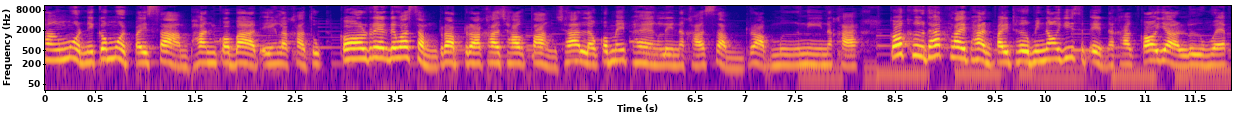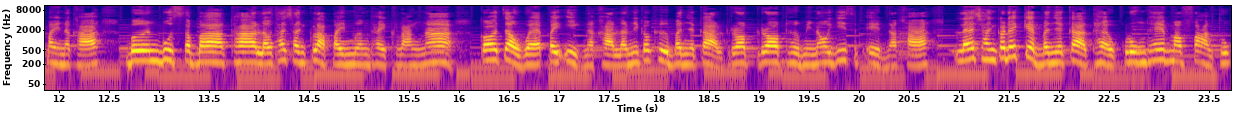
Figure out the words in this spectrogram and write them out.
ทั้งหมดนี้ก็หมดไป 3,000 กว่าบาทเองล่ะค่ะทุกก็เรียกได้ว่าสำหรับราคาชาวต่างชาติแล้วก็ไม่แพงเลยนะคะสำหรับมื้อนี้นะคะ ก็คือถ้าใครผ่านไปเทอร์มินอล 21 นะคะ ก็อย่าลืมแวะไปนะคะ เบิร์นบุษบาค่ะแล้วถ้าฉันกลับไปเมืองไทยครั้งหน้า ก็จะแวะไปอีกนะคะ แล้วนี่ก็คือบรรยากาศรอบๆเทอร์มินอล 21 นะคะ และฉันก็ได้เก็บบรรยากาศแถวกรุงเทพมาฝากทุก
